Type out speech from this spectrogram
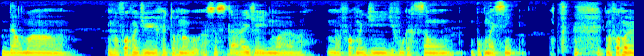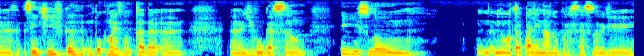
dar uma, uma forma de retorno à sociedade, aí uma, uma forma de divulgação um pouco mais sim, uma forma científica, um pouco mais voltada à, à divulgação, e isso não, não atrapalha em nada o processo de,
